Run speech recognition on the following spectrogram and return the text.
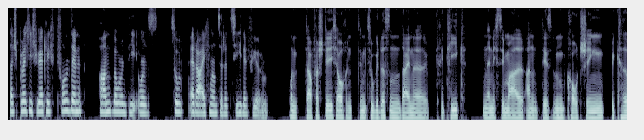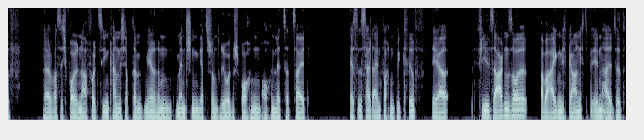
Da spreche ich wirklich von den Handlungen, die uns zum Erreichen unserer Ziele führen. Und da verstehe ich auch in, im Zuge dessen deine Kritik, nenne ich sie mal, an diesem Coaching-Begriff, äh, was ich voll nachvollziehen kann. Ich habe da mit mehreren Menschen jetzt schon drüber gesprochen, auch in letzter Zeit. Es ist halt einfach ein Begriff, der viel sagen soll, aber eigentlich gar nichts beinhaltet,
